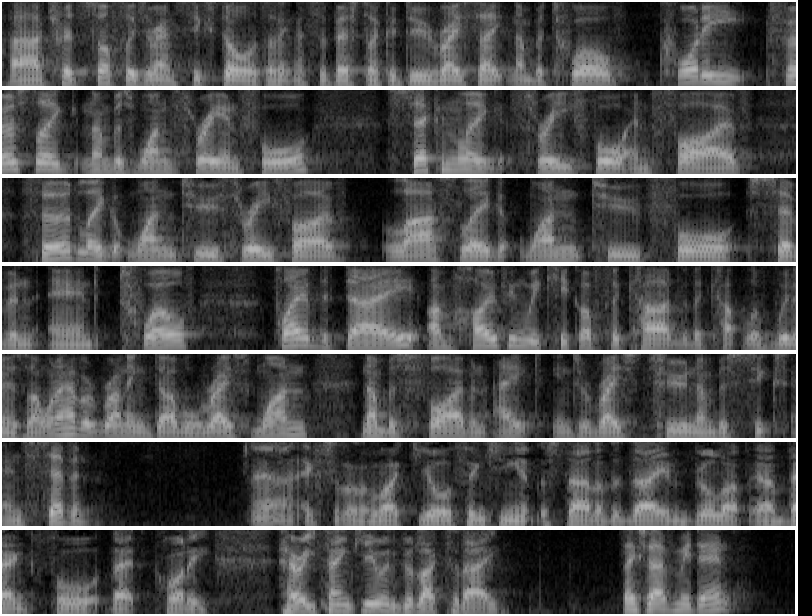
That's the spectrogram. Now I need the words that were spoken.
uh, tread softly is around six dollars. I think that's the best I could do. Race eight, number twelve, Quaddy. First leg numbers one, three, and four. Second leg three, four, and five. Third leg, one, two, three, five. Last leg, one, two, four, seven, and 12. Play of the day, I'm hoping we kick off the card with a couple of winners. I want to have a running double. Race one, numbers five and eight, into race two, numbers six and seven. Ah, excellent. I like your thinking at the start of the day and build up our bank for that quaddy. Harry, thank you and good luck today. Thanks for having me, Dan.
